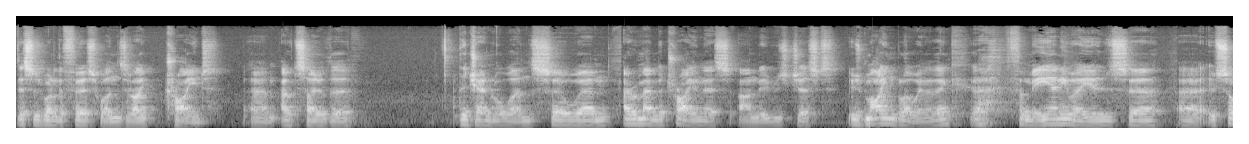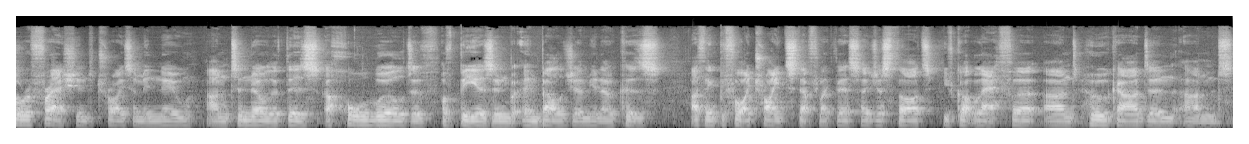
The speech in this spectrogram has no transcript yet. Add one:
this was one of the first ones that I tried um, outside of the the general ones. So um, I remember trying this, and it was just it was mind blowing. I think uh, for me anyway, it was uh, uh, it was so refreshing to try something new and to know that there's a whole world of, of beers in in Belgium. You know, because. I think before I tried stuff like this, I just thought you've got Leffe and Hoegaarden and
